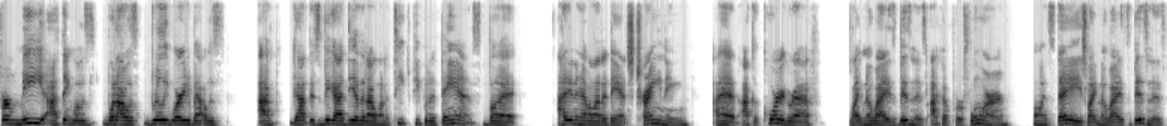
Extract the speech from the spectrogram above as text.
for me, I think what was what I was really worried about was I've got this big idea that I want to teach people to dance, but I didn't have a lot of dance training. I had I could choreograph like nobody's business. I could perform on stage like nobody's business,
